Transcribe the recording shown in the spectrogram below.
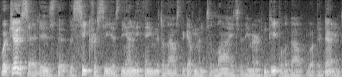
what Joe said is that the secrecy is the only thing that allows the government to lie to the American people about what they're doing.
